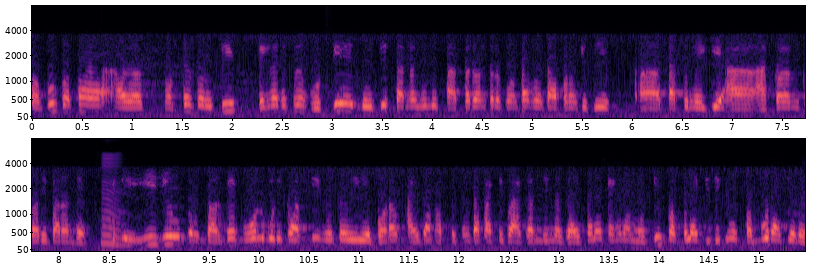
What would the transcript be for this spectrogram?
ସବୁ କଥା ସ୍ପଷ୍ଟ କରୁଛି କାହିଁକିନା ଦେଖନ୍ତୁ ଗୋଟିଏ ଦୁଇଟି ସ୍ଥାନ ଯଦି ପାତର ଅନ୍ତର ହୁଅନ୍ତା ହୁଏତ ଆପଣ କିଛି ତାକୁ ନେଇକି ଆକଳନ କରିପାରନ୍ତେ କିନ୍ତୁ ଇ ଯୋଉ ସର୍ଭେ ପୋଲ ଗୁଡିକ ଅଛି ହୁଏତ ଇଏ ବଡ ଫାଇଦା ଭାରତୀୟ ଜନତା ପାର୍ଟିକୁ ଆଗାମୀ ଦିନ ଯାଇପାରେ କାହିଁକିନା ମୋଦି ସପୋଲା ବିଜେପି ସବୁ ରାଜ୍ୟରେ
